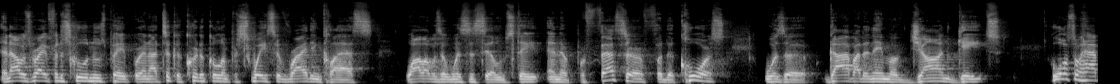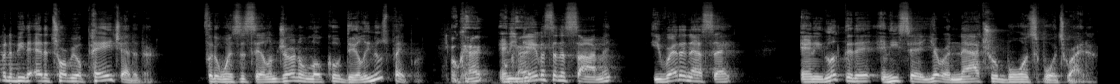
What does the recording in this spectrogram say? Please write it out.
and I was writing for the school newspaper and I took a critical and persuasive writing class while I was at Winston-Salem State. And the professor for the course was a guy by the name of John Gates, who also happened to be the editorial page editor for the Winston-Salem Journal, local daily newspaper. okay. And he gave us an assignment. He read an essay and he looked at it and he said, You're a natural born sports writer.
